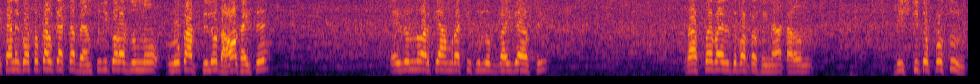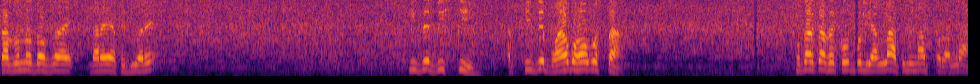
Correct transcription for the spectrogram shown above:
এখানে গতকালকে একটা ভ্যান চুরি করার জন্য লোক আসছিল, ধাওয়া খাইছে। এই জন্য আর কি আমরা কিছু লোক জায়গা আছি। রাস্তায় বাইরেতে পারতাছি না, কারণ বৃষ্টি তো প্রচুর, তার জন্য দরজায় দাঁড়ায় আছি দুয়ারে। কি যে বৃষ্টি, আর কি যে ভয়াবহ অবস্থা। খোদার কাছে খুব বলি, আল্লাহ, তুমি মাফ করো, আল্লাহ।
